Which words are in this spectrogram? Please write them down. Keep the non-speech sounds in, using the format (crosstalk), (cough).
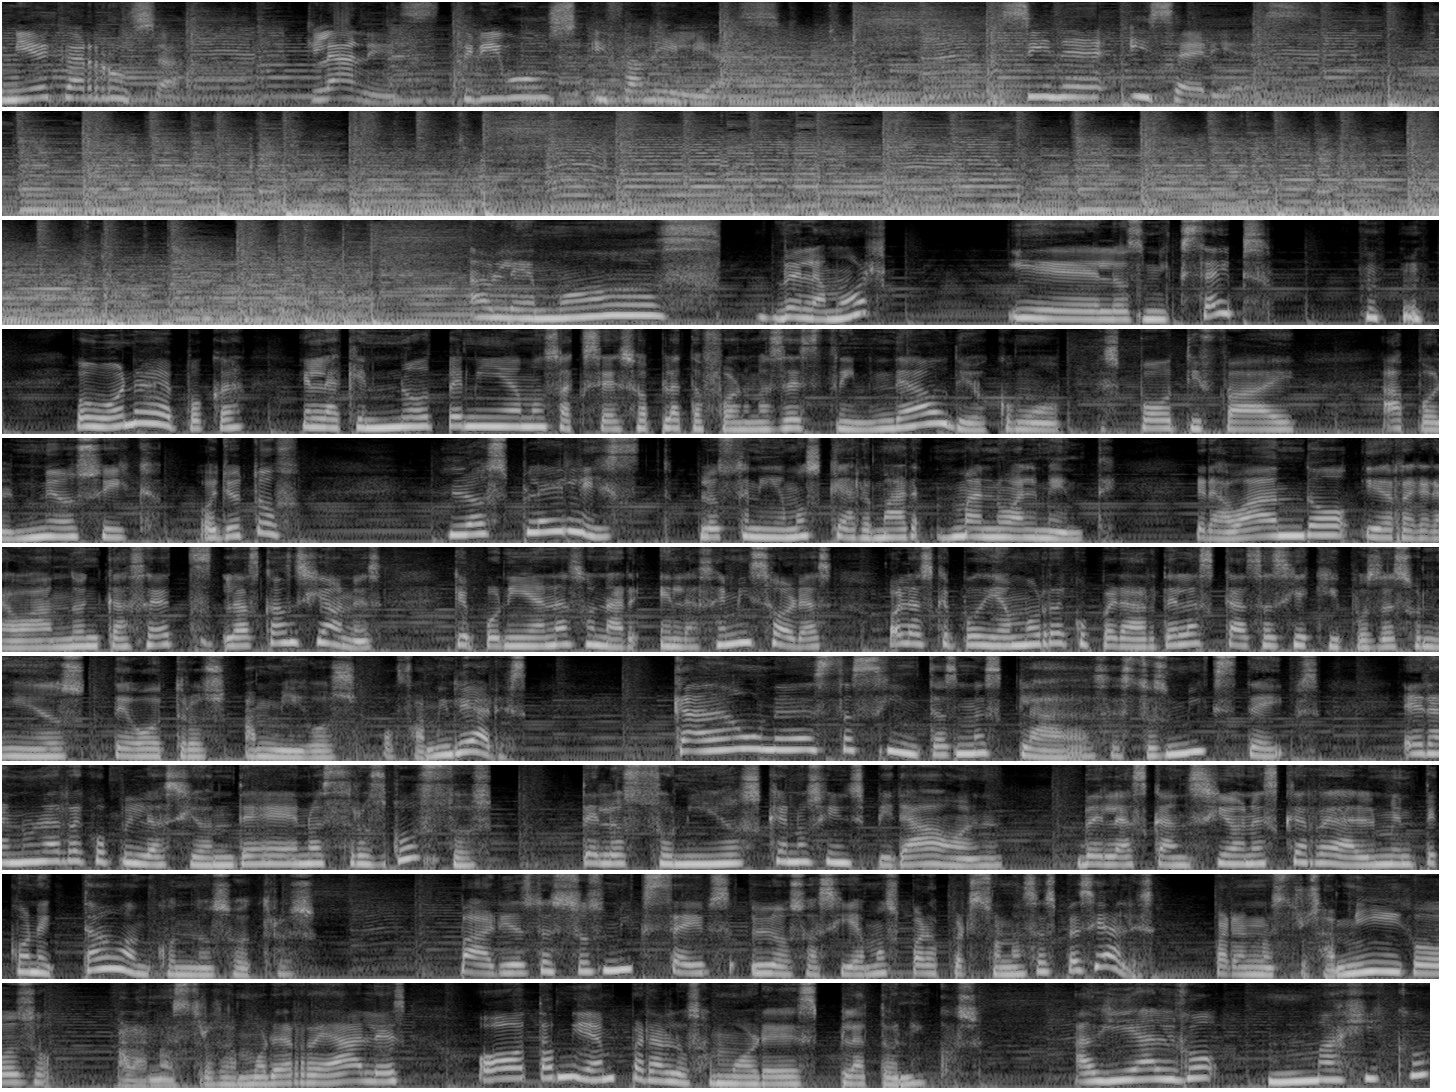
Muñeca rusa, clanes, tribus y familias. Cine y series. Hablemos del amor y de los mixtapes. (laughs) Hubo una época en la que no teníamos acceso a plataformas de streaming de audio como Spotify, Apple Music o YouTube. Los playlists los teníamos que armar manualmente, grabando y regrabando en cassettes las canciones que ponían a sonar en las emisoras o las que podíamos recuperar de las casas y equipos de sonidos de otros amigos o familiares. Cada una de estas cintas mezcladas, estos mixtapes, eran una recopilación de nuestros gustos, de los sonidos que nos inspiraban, de las canciones que realmente conectaban con nosotros. Varios de estos mixtapes los hacíamos para personas especiales, para nuestros amigos, para nuestros amores reales o también para los amores platónicos. Había algo mágico,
